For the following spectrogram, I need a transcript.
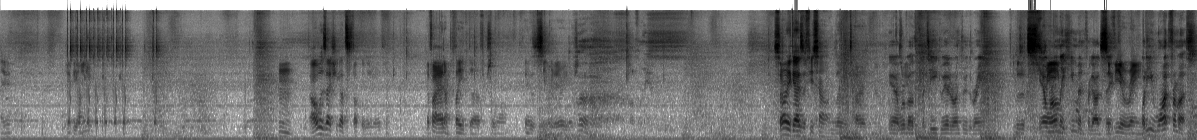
Maybe. Maybe behind you. Hmm. I always actually got stuck over there, I think. If I hadn't played uh, for so long. I think it's a secret area or something. Sorry guys if you sound a little tired, you know. Yeah, we're we both fatigued. We had to run through the rain. It was You extreme, know, we're only human, for God's sake. severe rain. What do you want from us?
